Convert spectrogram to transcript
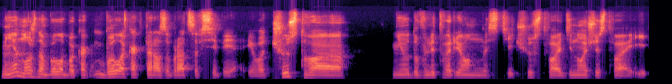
мне нужно было бы как, было как-то разобраться в себе. И вот чувство неудовлетворенности, чувство одиночества и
